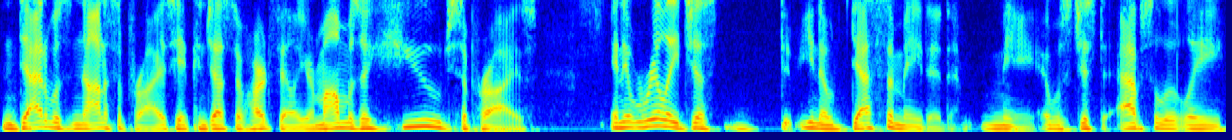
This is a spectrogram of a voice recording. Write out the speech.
and dad was not a surprise. He had congestive heart failure. Mom was a huge surprise. And it really just, you know, decimated me. It was just absolutely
